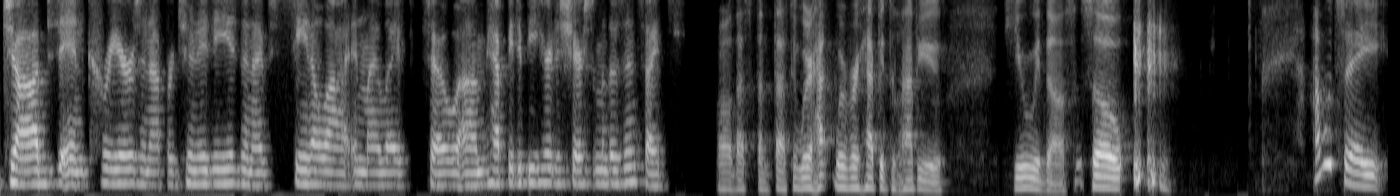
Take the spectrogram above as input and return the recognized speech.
jobs and careers and opportunities and i've seen a lot in my life. So i'm happy to be here to share some of those insights. Well, that's fantastic. We're ha- we're very happy to have you here with us. So i would say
